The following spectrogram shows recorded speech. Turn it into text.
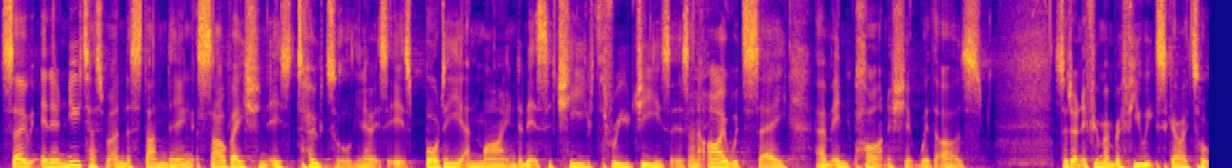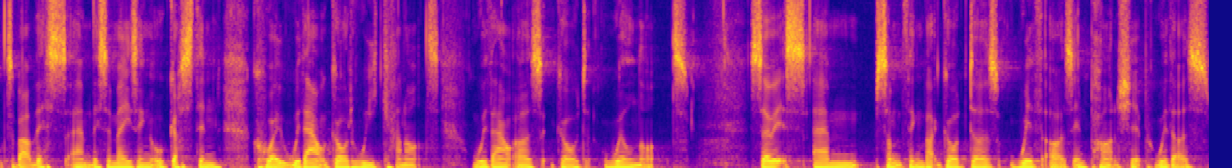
so, in a New Testament understanding, salvation is total. You know, it's, it's body and mind, and it's achieved through Jesus. And I would say um, in partnership with us. So I don't know if you remember a few weeks ago, I talked about this, um, this amazing Augustine quote Without God, we cannot. Without us, God will not. So it's um, something that God does with us, in partnership with us.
